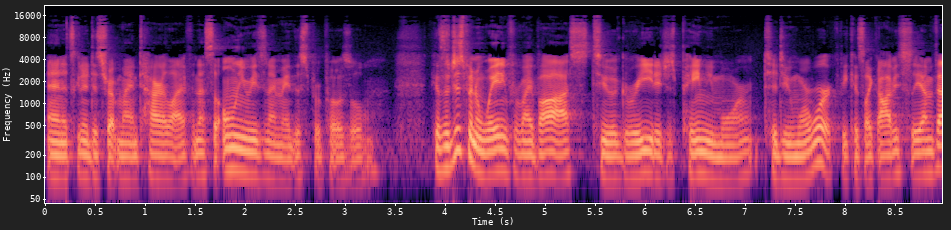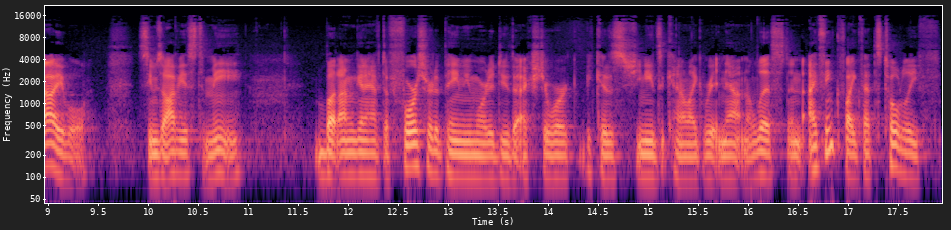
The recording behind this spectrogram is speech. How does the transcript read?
and it's going to disrupt my entire life and that's the only reason i made this proposal because I've just been waiting for my boss to agree to just pay me more to do more work because like obviously I'm valuable. It seems obvious to me. But I'm to have to force her to pay me more to do the extra work because she needs it kind of like written out in a list and I think like that's totally f-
